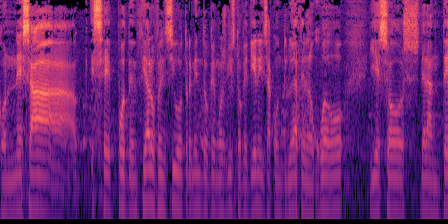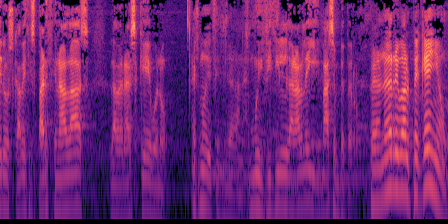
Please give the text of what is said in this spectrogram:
con esa, ese potencial ofensivo tremendo que hemos visto que tiene y esa continuidad en el juego y esos delanteros que a veces parecen alas, la verdad es que, bueno, Es muy difícil de ganar. es muy difícil ganarle y más en Pepe Rojo. Pero no es rival pequeño,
